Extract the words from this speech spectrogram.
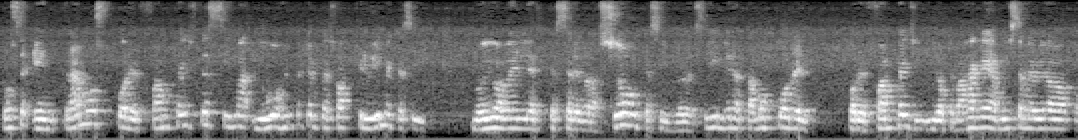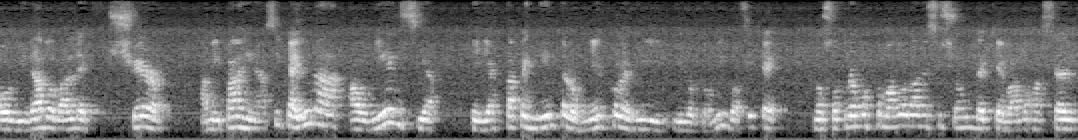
Entonces entramos por el fanpage de Cima y hubo gente que empezó a escribirme que si no iba a haber esta celebración, que si yo decía, mira, estamos por el, por el fanpage y lo que pasa es que a mí se me había olvidado darle share a mi página. Así que hay una audiencia que ya está pendiente los miércoles y, y los domingos. Así que nosotros hemos tomado la decisión de que vamos a hacer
